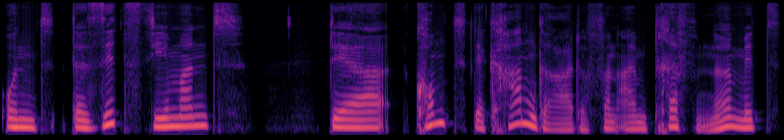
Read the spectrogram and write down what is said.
und da sitzt jemand, der kommt, der kam gerade von einem Treffen ne, mit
